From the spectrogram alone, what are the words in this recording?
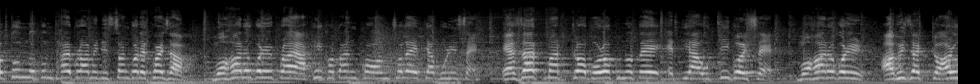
নতুন নতুন ঠাইৰ পৰা আমি দৃশ্যাংক দেখুৱাই যাম। মহানগৰীৰ প্ৰায় আশী শতাংশ অঞ্চলে এতিয়া বুৰিছে। এজাক মাত্ৰ বৰষুণতে এতিয়া উটি গৈছে মহানগৰীৰ আভিজাত্য আৰু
